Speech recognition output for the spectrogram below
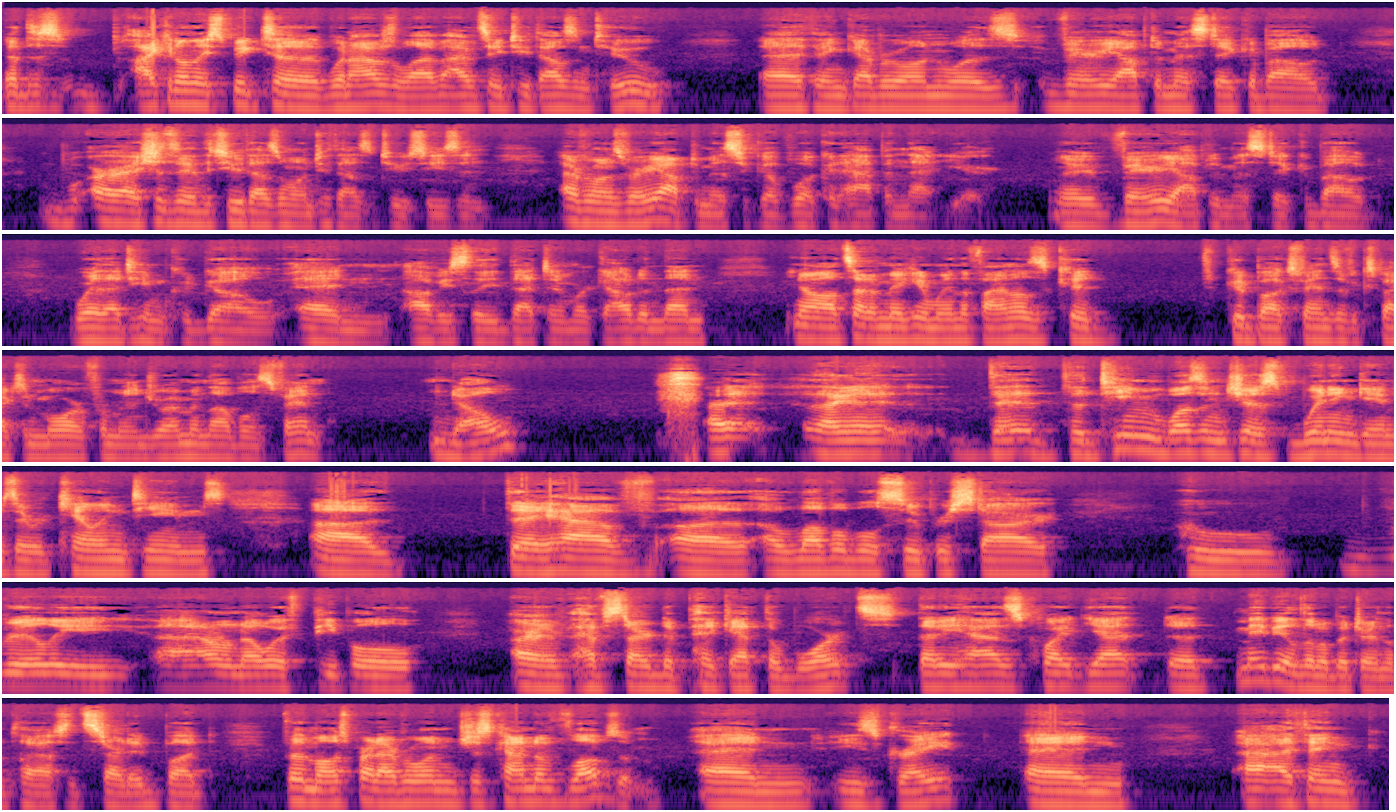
that this I can only speak to when I was 11. I would say 2002. I think everyone was very optimistic about, or I should say, the 2001 2002 season. Everyone was very optimistic of what could happen that year. They were very optimistic about where that team could go, and obviously that didn't work out. And then, you know, outside of making a win the finals, could could Bucks fans have expected more from an enjoyment level as fan? No. I, I, the the team wasn't just winning games; they were killing teams. Uh, they have a, a lovable superstar who really I don't know if people have started to pick at the warts that he has quite yet. Uh, maybe a little bit during the playoffs it started, but for the most part, everyone just kind of loves him, and he's great. And I think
